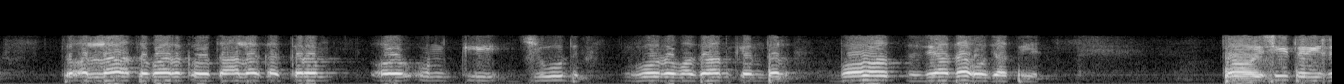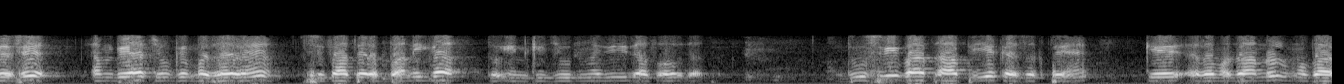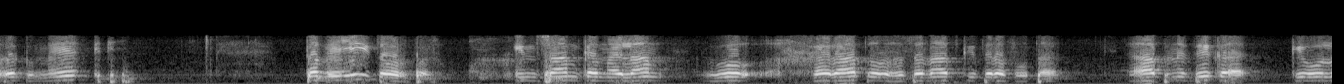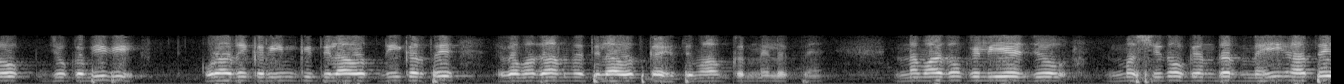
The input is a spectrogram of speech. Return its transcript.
تو اللہ تبارک و تعالی کا کرم اور ان کی جود وہ رمضان کے اندر بہت زیادہ ہو جاتی ہے۔ تو اسی طریقے سے انبیاء چونکہ مظہر ہیں، صفات ربانی کا، تو ان کی جود میں بھی اضافہ ہو جاتا دوسری بات آپ یہ کہہ سکتے ہیں کہ رمضان المبارک میں طبعی طور پر انسان کا میلان وہ خیرات اور حسنات کی طرف ہوتا ہے۔ آپ نے دیکھا کہ وہ لوگ جو کبھی بھی قرآن کریم کی تلاوت نہیں کرتے، رمضان میں تلاوت کا اہتمام کرنے لگتے ہیں۔ نمازوں کے لیے جو مسجدوں کے اندر نہیں آتے،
